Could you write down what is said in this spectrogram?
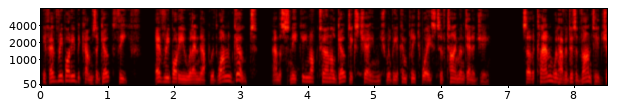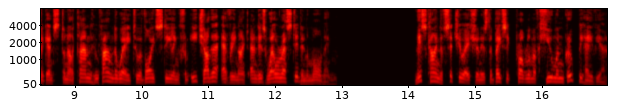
if everybody becomes a goat thief, everybody will end up with one goat, and the sneaky nocturnal goat exchange will be a complete waste of time and energy. so the clan will have a disadvantage against another clan who found a way to avoid stealing from each other every night and is well rested in the morning. This kind of situation is the basic problem of human group behavior.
